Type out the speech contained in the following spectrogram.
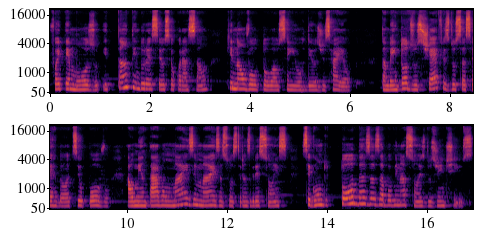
Foi temoso e tanto endureceu seu coração que não voltou ao Senhor Deus de Israel. Também todos os chefes dos sacerdotes e o povo aumentavam mais e mais as suas transgressões, segundo todas as abominações dos gentios,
